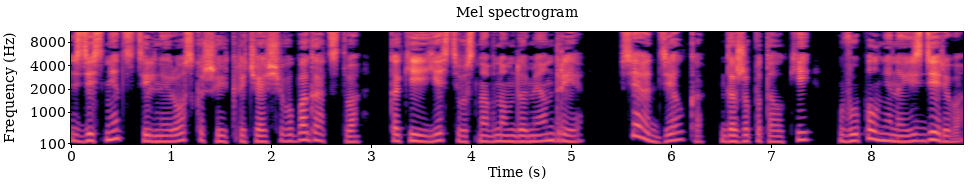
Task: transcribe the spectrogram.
Здесь нет стильной роскоши и кричащего богатства, какие есть в основном доме Андрея. Вся отделка, даже потолки, выполнена из дерева.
